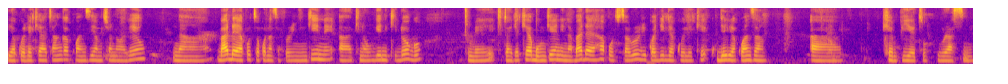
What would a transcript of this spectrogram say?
ya kuelekea Tanga kuanzia mchana wa leo, na baada ya hapo tutakuwa na safari nyingine. Uh, tuna ugeni kidogo tume, tutaelekea bungeni na baada ya hapo tutarudi kwa ajili ya kuelekea kwa ajili ya kuanza uh, kempi yetu rasmi.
